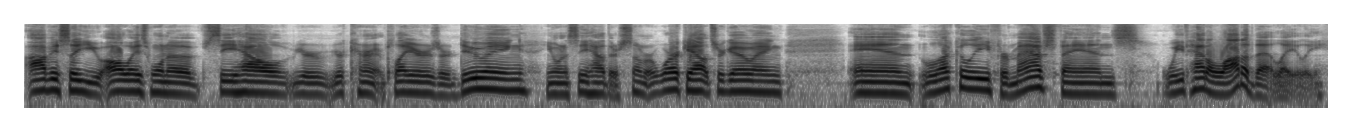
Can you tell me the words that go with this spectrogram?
obviously you always want to see how your your current players are doing. You want to see how their summer workouts are going. And luckily for Mavs fans, we've had a lot of that lately.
